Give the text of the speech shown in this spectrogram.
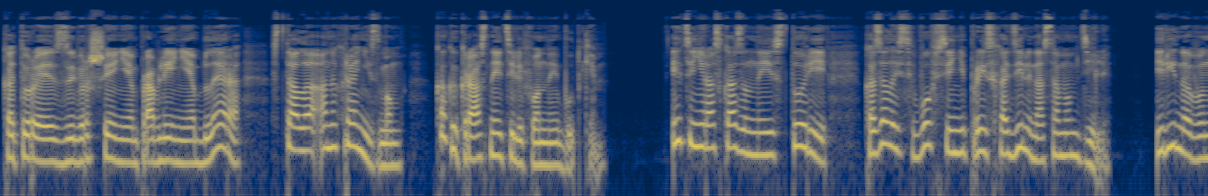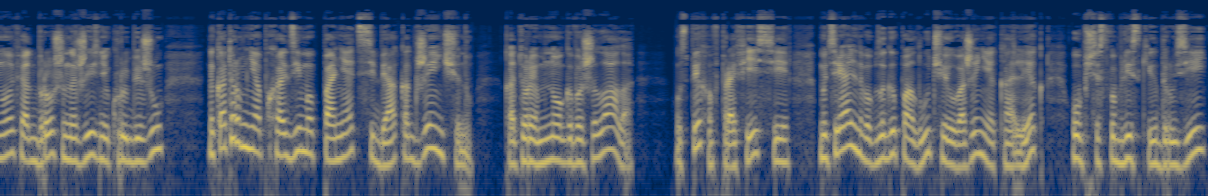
которая с завершением правления Блэра стала анахронизмом, как и красные телефонные будки. Эти нерассказанные истории, казалось, вовсе не происходили на самом деле. Ирина вновь отброшена жизнью к рубежу, на котором необходимо понять себя как женщину, которая многого желала – успехов в профессии, материального благополучия, уважения коллег, общества близких друзей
